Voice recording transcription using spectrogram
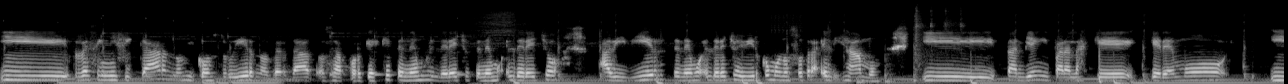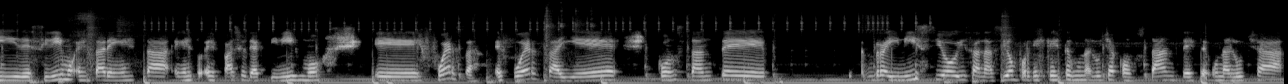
y resignificarnos y construirnos, ¿verdad? O sea, porque es que tenemos el derecho, tenemos el derecho a vivir, tenemos el derecho a vivir como nosotras elijamos. Y también, y para las que queremos y decidimos estar en esta en estos espacios de activismo es fuerza es fuerza y es constante reinicio y sanación, porque es que esta es una lucha constante, esta es una lucha...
